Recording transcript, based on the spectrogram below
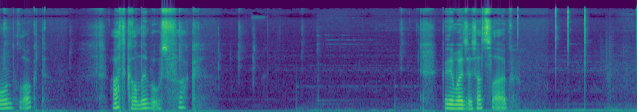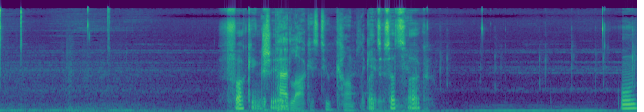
Un lokt. Atkal nebūs fuck. Kad jau vajadzēs atslēgu. Fucking shit. padlock is too complicated. Vajadzēs atslēgu. Un.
